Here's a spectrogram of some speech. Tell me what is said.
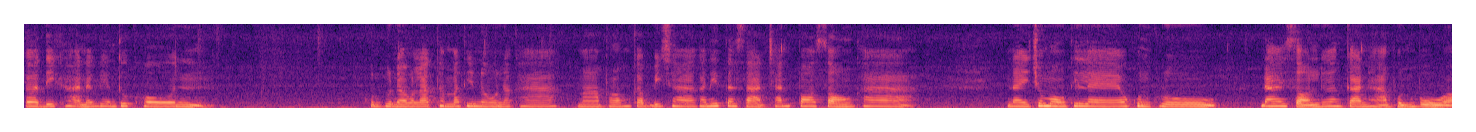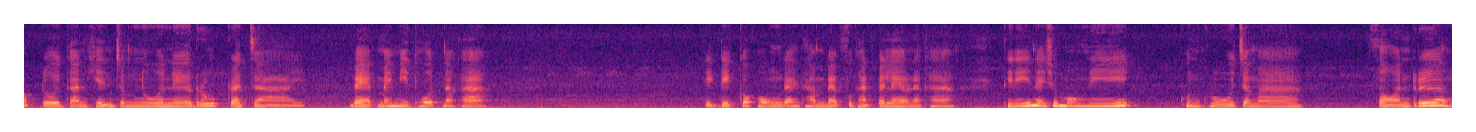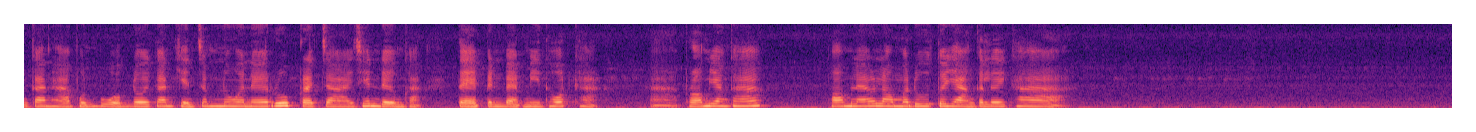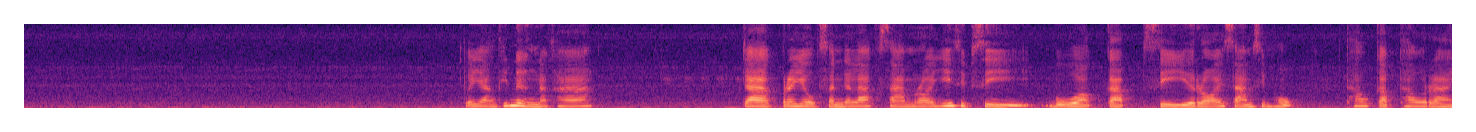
สวัสดีค่ะ นักเรียนทุกคน คุณคุณนวรัตน์ธรรมทิโนนะคะ มาพร้อมกับวิชาคณิตศาสตร์ชั้นป .2 ค่ะ ในชั่วโมงที่แล้วคุณครูได้สอนเรื่องการหาผลบวก โดยการเขียนจำนวนในรูปกระจาย แบบไม่มีทดนะคะ เด็กๆก็คงได้ทำแบบฝึกหัดไปแล้วนะคะ ทีนี้ในชั่วโมงนี้ คุณครูจะมา สอนเรื่องการหาผลบวกโดยการเขียนจำนวนในรูปกระจายเช่นเดิมค่ะ แต่เป็นแบบมีทดค่ะ พร้อมยังคะ พร้อมแล้วเรามาดูตัวอย่างกันเลยค่ะ ตัวอย่างที่หนึ่งนะคะ จากประโยคสัญลักษณ์ 324 บวกกับ 436 เท่ากับเท่าไหร่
